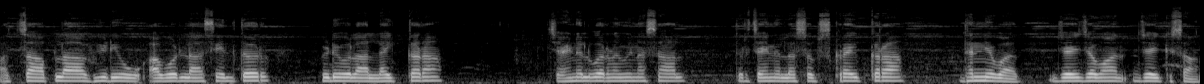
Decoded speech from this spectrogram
आजचा आपला व्हिडिओ आवडला असेल तर व्हिडिओला लाईक करा. चॅनलवर नवीन असाल तर चॅनलला सबस्क्राईब करा. धन्यवाद. जय जवान जय किसान.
